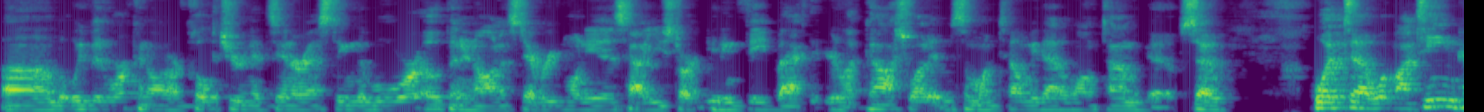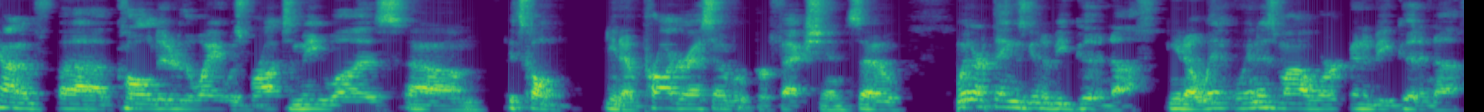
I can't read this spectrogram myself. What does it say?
Um, but we've been working on our culture, and it's interesting. The more open and honest everyone is, how you start getting feedback that you're like, "Gosh, why didn't someone tell me that a long time ago?" So, what uh, what my team kind of uh, called it, or the way it was brought to me, was um, it's called you know progress over perfection. So when are things going to be good enough? You know, when when is my work going to be good enough?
